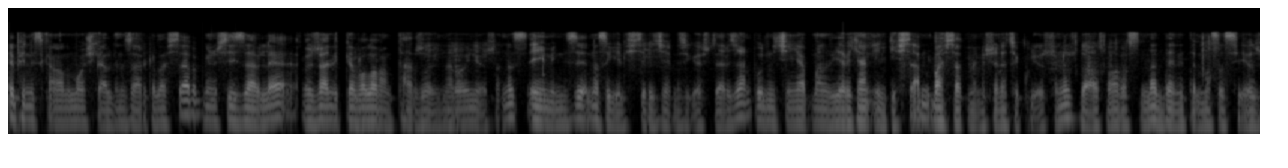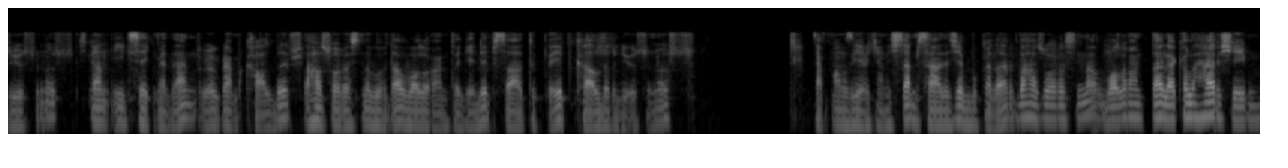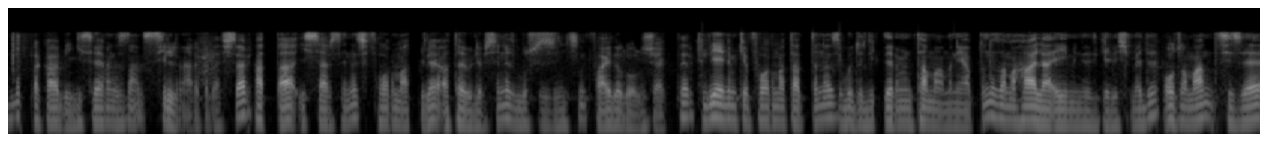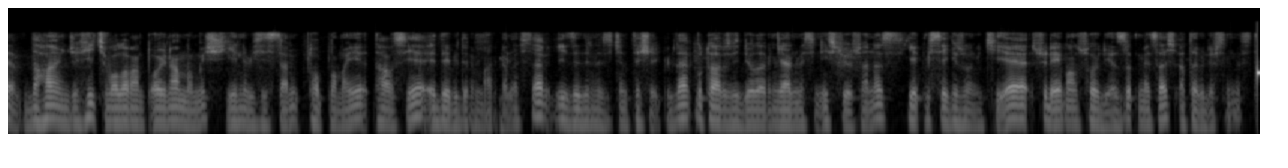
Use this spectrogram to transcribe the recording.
Hepiniz kanalıma hoş geldiniz arkadaşlar. Bugün sizlerle özellikle Valorant tarzı oyunları oynuyorsanız aim'inizi nasıl geliştireceğinizi göstereceğim. Bunun için yapmanız gereken ilk işlem başlat menüsüne tıklıyorsunuz. Daha sonrasında denetim masası yazıyorsunuz. Çıkan ilk sekmeden program kaldır. Daha sonrasında burada Valorant'a gelip sağ tıklayıp kaldır diyorsunuz. Yapmanız gereken işlem sadece bu kadar. Daha sonrasında Valorant'la alakalı her şeyi mutlaka bilgisayarınızdan silin arkadaşlar. Hatta isterseniz format bile atabilirsiniz. Bu sizin için faydalı olacaktır. Diyelim ki format attınız, bu dediklerimin tamamını yaptınız ama hala aim'iniz gelişmedi. O zaman size daha önce hiç Valorant oynanmamış yeni bir sistem toplamayı tavsiye edebilirim arkadaşlar. İzlediğiniz için teşekkürler. Bu tarz videoların gelmesini istiyorsanız 7812'ye Süleyman Soylu yazıp mesaj atabilirsiniz.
